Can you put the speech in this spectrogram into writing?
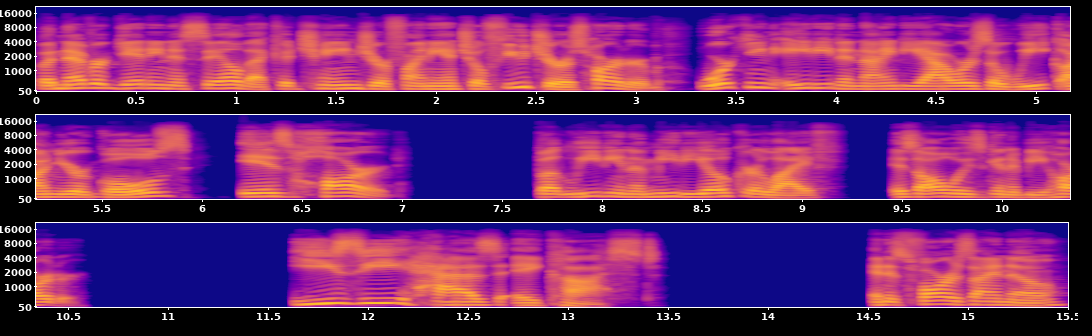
but never getting a sale that could change your financial future is harder. Working 80 to 90 hours a week on your goals is hard, but leading a mediocre life is always going to be harder. Easy has a cost. And as far as I know,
